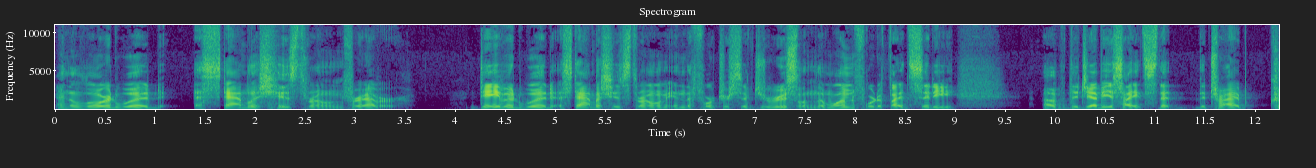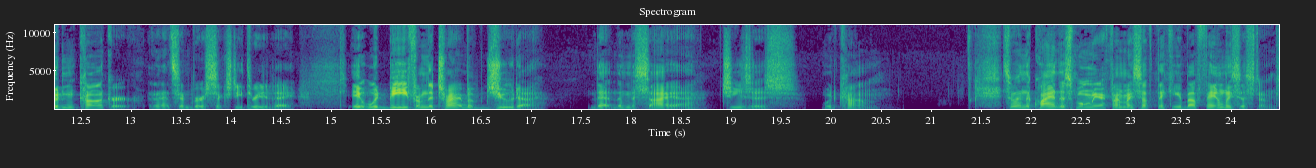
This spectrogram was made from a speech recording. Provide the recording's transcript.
and the Lord would establish his throne forever. David would establish his throne in the fortress of Jerusalem, the one fortified city of the Jebusites that the tribe couldn't conquer. And that's in verse 63 today. It would be from the tribe of Judah that the Messiah, Jesus, would come. So, in the quiet this morning, I find myself thinking about family systems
